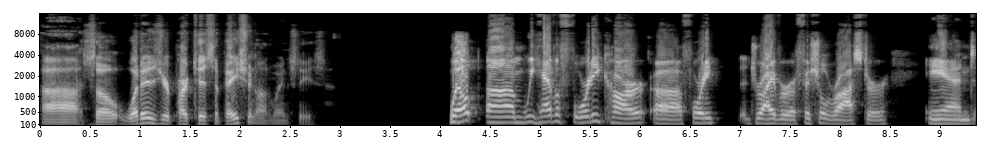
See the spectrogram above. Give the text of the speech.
Uh, so, what is your participation on Wednesdays? Well, um, we have a 40 car, uh, 40 driver official roster. And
